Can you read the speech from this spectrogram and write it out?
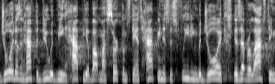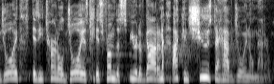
joy doesn't have to do with being happy about my circumstance. Happiness is fleeting, but joy is everlasting. Joy is eternal. Joy is, is from the Spirit of God. And I, I can choose to have have joy no matter what.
